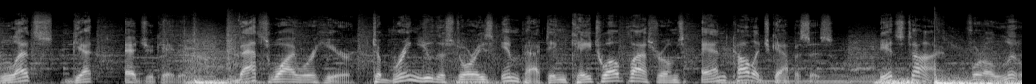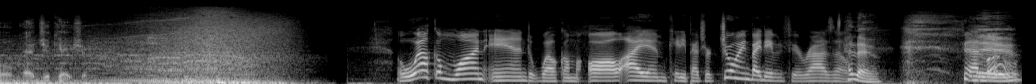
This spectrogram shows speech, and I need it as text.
Let's get educated. That's why we're here to bring you the stories impacting K 12 classrooms and college campuses. It's time for a little education. Welcome, one, and welcome all. I am Katie Patrick, joined by David Fiorazzo. Hello. Hello.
